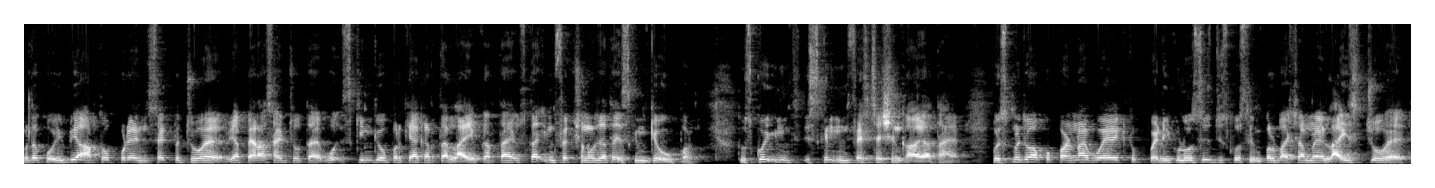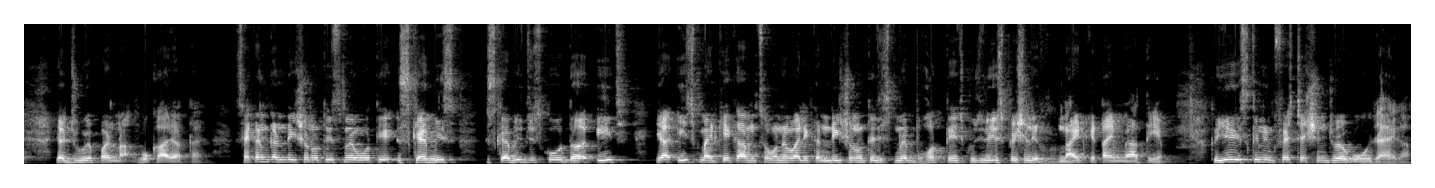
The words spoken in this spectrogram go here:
मतलब कोई भी आर्थोपोड या इंसेक्ट जो है या पैरासाइट जो होता है, वो स्किन के ऊपर क्या करता है लाइव करता है, उसका इन्फेक्शन हो जाता है स्किन के ऊपर। तो उसको स्किन इन्फेस्टेशन कहा जाता है। तो इसमें जो आपको पढ़ना है वो है एक तो पेडिकुलोसिस जिसको सिंपल भाषा में लाइस जो है या जुए पढ़ना, वो कहा जाता है। सेकंड कंडीशन होती है इसमें वो होती है स्कैबिस स्कैबिस जिसको द एज या ईच माइट के कारण से होने वाली कंडीशन होती है जिसमें बहुत तेज़ खुजली स्पेशली नाइट के टाइम में आती है. तो ये स्किन इन्फेस्टेशन जो है वो हो जाएगा.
